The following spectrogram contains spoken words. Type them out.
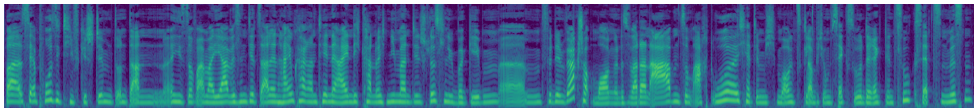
War sehr positiv gestimmt. Und dann hieß es auf einmal, ja, wir sind jetzt alle in Heimquarantäne. Eigentlich kann euch niemand den Schlüssel übergeben ähm, für den Workshop morgen. Und das war dann abends um 8 Uhr. Ich hätte mich morgens, glaube ich, um 6 Uhr direkt in den Zug setzen müssen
